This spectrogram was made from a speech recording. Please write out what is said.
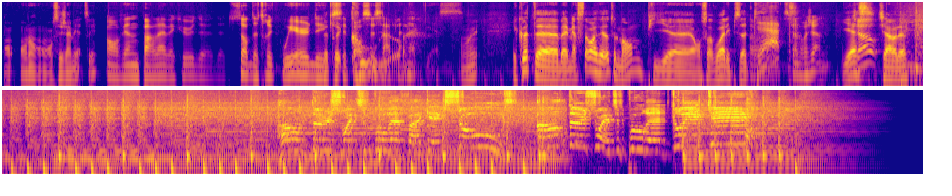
on, on, on sait jamais, tu sais. On vient de parler avec eux de, de toutes sortes de trucs weird et De qui s'est passé cool, sur la planète. Yes. Ouais. Écoute, euh, ben, merci d'avoir été là, tout le monde. Puis euh, on se revoit à l'épisode Ça va. 4. Semaine prochaine. Yes, Ciao. ciao là.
